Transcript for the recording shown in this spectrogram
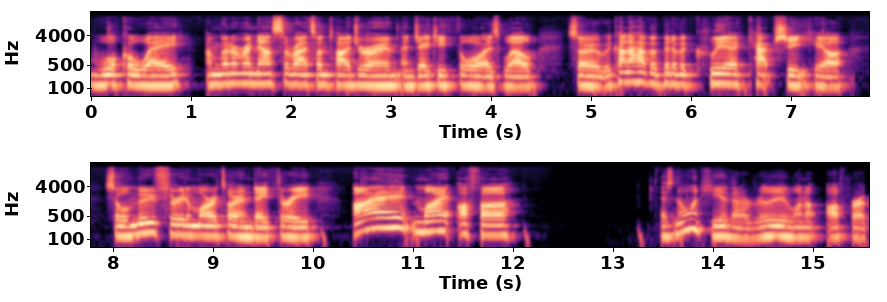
walk away. I'm going to renounce the rights on Ty Jerome and JT Thor as well. So we kind of have a bit of a clear cap sheet here. So we'll move through to moratorium day three. I might offer... There's no one here that I really want to offer a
